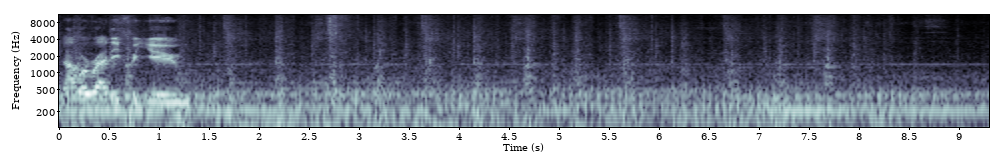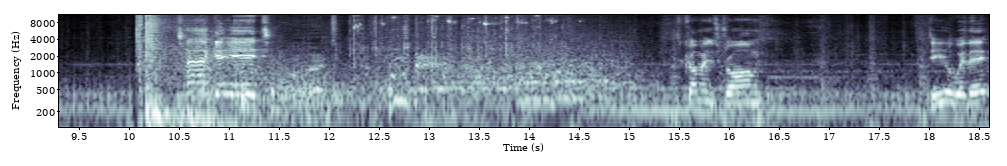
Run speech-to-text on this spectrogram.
Now we're ready for you. Targeted! It's coming strong. Deal with it.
